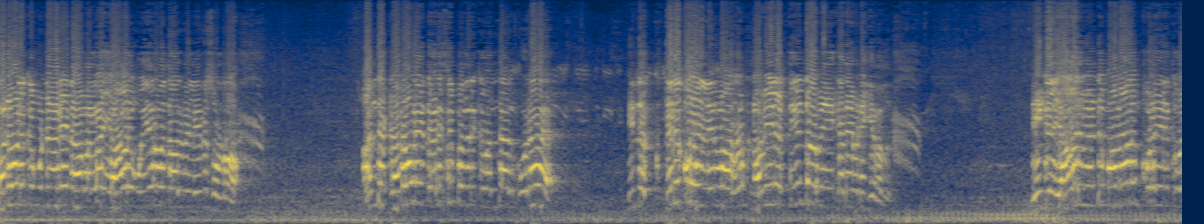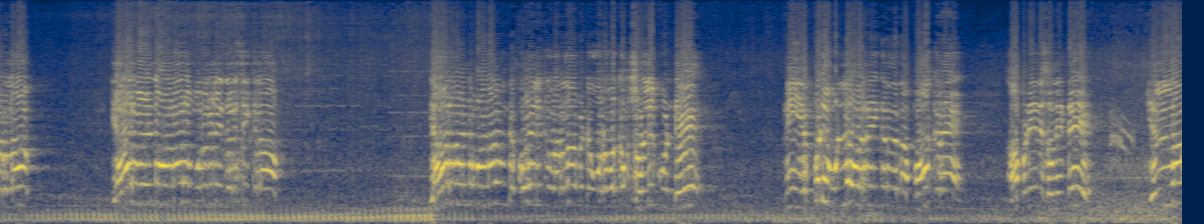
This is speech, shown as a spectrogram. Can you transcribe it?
கடவுளுக்கு முன்னாடி நாம எல்லாம் யாரும் உயர்வு தாழ்வு இல்லைன்னு சொல்றோம். அந்த கடவுளை தரிசிப்பதற்கு வந்தால் கூட இந்த திருக்கோயில் நிர்வாகம் நவீன தீண்டாமையை கடைபிடிக்கிறது. நீங்கள் யார் வேண்டுமானாலும் கோயிலுக்கு வரலாம். யார் வேண்டுமானாலும் முருகனை தரிசிக்கலாம். யார் வேண்டுமானாலும் இந்த கோயிலுக்கு வரலாம் என்று ஒரு பக்கம் சொல்லிக்கொண்டு நீ எப்படி உள்ள வர்றீங்கிறத நான் பாக்குறேன் அப்படின்னு சொல்லிட்டு எல்லா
